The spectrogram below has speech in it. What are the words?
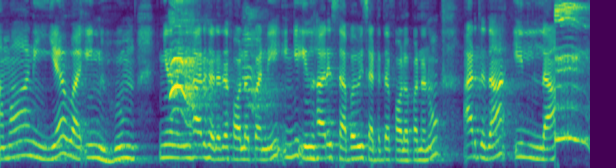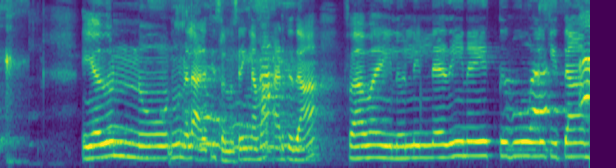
அமானிய வ இன்ஹும் இங்கே நம்ம இல்ஹாரி சட்டத்தை ஃபாலோ பண்ணி இங்கே இல்ஹாரி சபவி சட்டத்தை ஃபாலோ பண்ணணும். அடுத்ததான் இல்லா. எதுன்னு நல்லா அழுத்தி சொல்லணும். சரிங்களாம்மா? அடுத்ததான் فويل للذين يكتبون الكتاب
